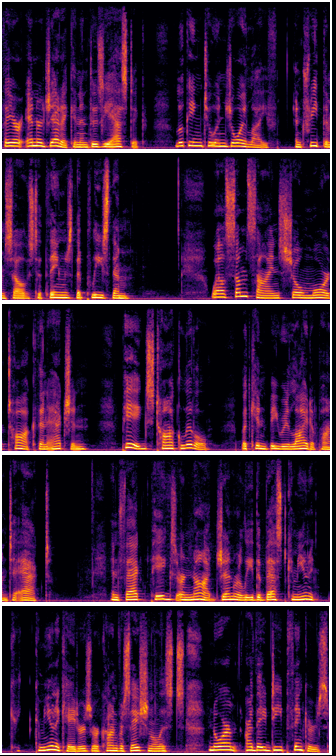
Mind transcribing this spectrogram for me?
They are energetic and enthusiastic, looking to enjoy life and treat themselves to things that please them. While some signs show more talk than action, pigs talk little, but can be relied upon to act. In fact, pigs are not generally the best communi- communicators or conversationalists, nor are they deep thinkers.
